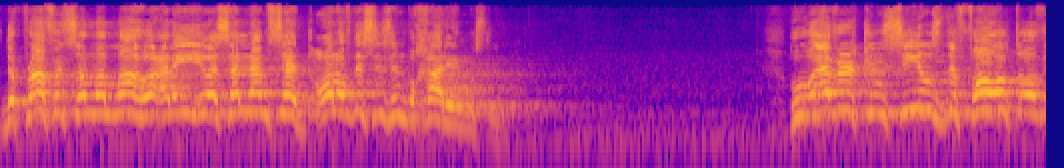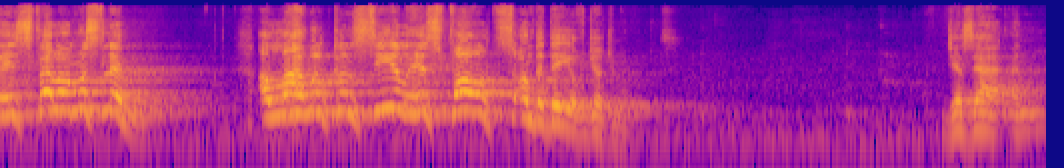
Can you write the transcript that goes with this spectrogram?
The Prophet ﷺ said, all of this is in Bukhari and Muslim. Whoever conceals the fault of his fellow Muslim, Allah will conceal his faults on the day of judgment. جزاء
